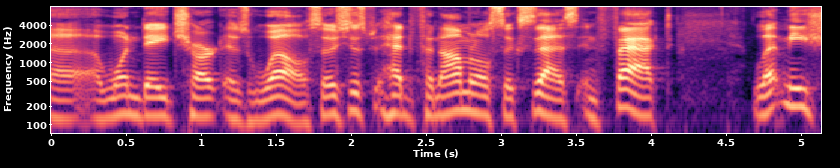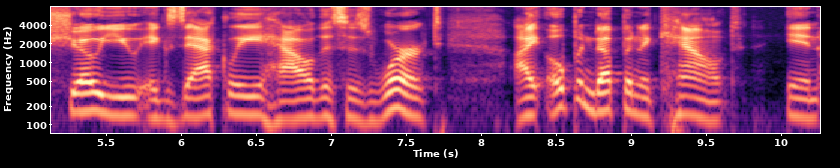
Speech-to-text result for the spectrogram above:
uh, a one day chart as well. So it's just had phenomenal success. In fact, let me show you exactly how this has worked. I opened up an account in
